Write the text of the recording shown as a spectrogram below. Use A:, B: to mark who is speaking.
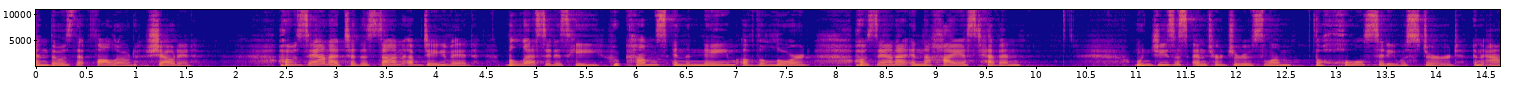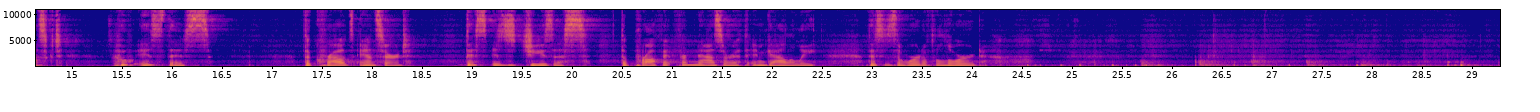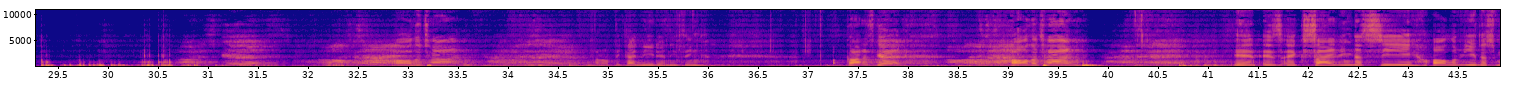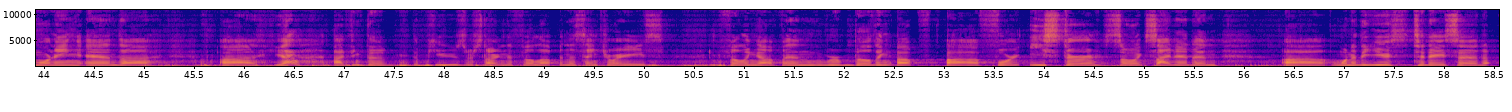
A: and those that followed shouted, Hosanna to the Son of David! Blessed is he who comes in the name of the Lord. Hosanna in the highest heaven. When Jesus entered Jerusalem, the whole city was stirred and asked, Who is this? The crowds answered, This is Jesus, the prophet from Nazareth in Galilee. This is the word of the Lord.
B: God is good all the time. I don't think I need anything. God is good all the time. It is exciting to see all of you this morning, and uh, uh, yeah, I think the, the pews are starting to fill up, and the sanctuary's filling up, and we're building up uh, for Easter. So excited! And uh, one of the youth today said,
